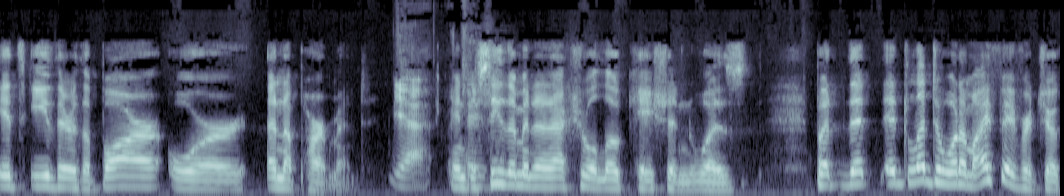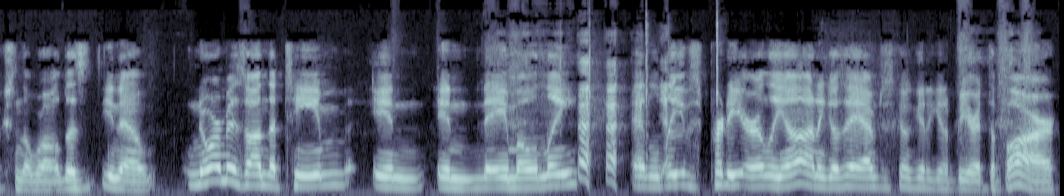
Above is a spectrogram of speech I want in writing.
It's either the bar or an apartment. Yeah. And to see them in an actual location was but that it led to one of my favorite jokes in the world is, you know, Norm is on the team in in name only and leaves pretty early on and goes, "Hey, I'm just going to get a beer at the bar."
